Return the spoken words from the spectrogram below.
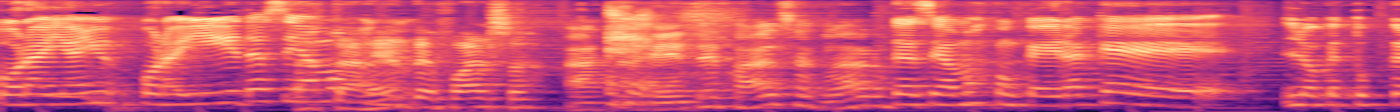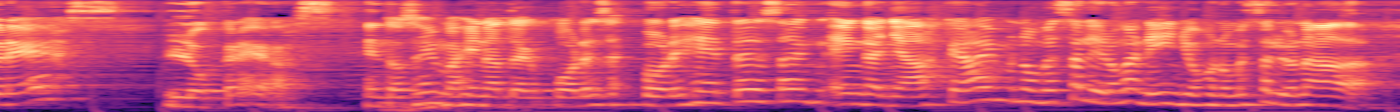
Por ahí, hay- por ahí decíamos... Esta gente falsa. Hasta gente falsa, claro. Decíamos con que era que lo que tú crees, lo creas. Entonces imagínate, por, esa, por gente esas engañadas que, ay, no me salieron anillos o no me salió nada.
